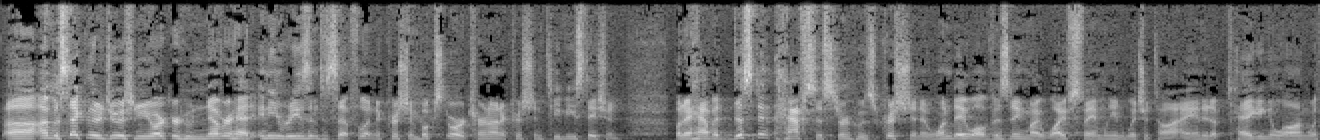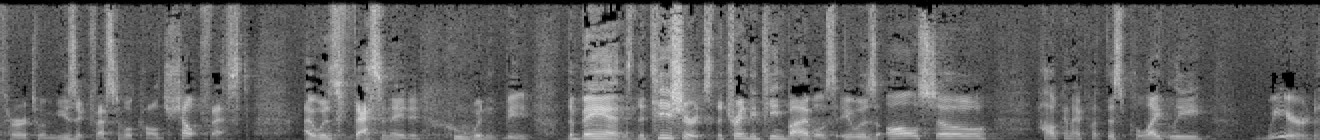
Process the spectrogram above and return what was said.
Uh, I'm a secular Jewish New Yorker who never had any reason to set foot in a Christian bookstore or turn on a Christian TV station. But I have a distant half sister who's Christian, and one day while visiting my wife's family in Wichita, I ended up tagging along with her to a music festival called Shoutfest. I was fascinated. Who wouldn't be? The bands, the t shirts, the trendy teen Bibles. It was all so, how can I put this politely, weird.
